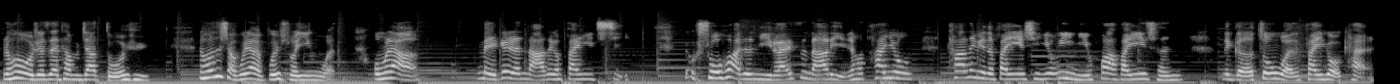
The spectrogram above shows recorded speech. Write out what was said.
然后我就在他们家躲雨，然后那小姑娘也不会说英文，我们俩每个人拿那个翻译器。说话就你来自哪里，然后他用他那边的翻译是用印尼话翻译成那个中文翻译给我看，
